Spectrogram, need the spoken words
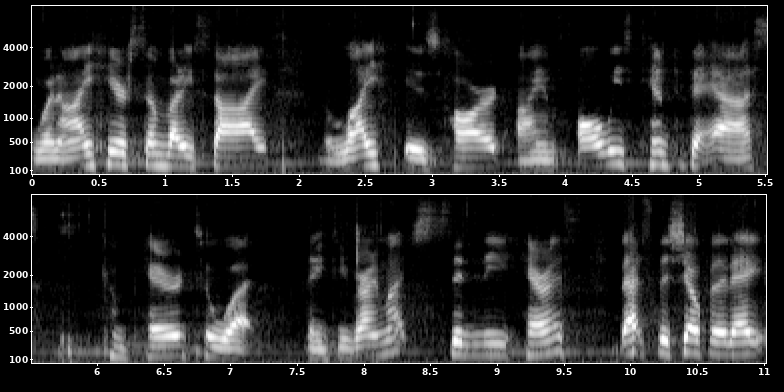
When I hear somebody sigh, "Life is hard," I am always tempted to ask, "Compared to what?" Thank you very much, Sydney Harris. That's the show for the day.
